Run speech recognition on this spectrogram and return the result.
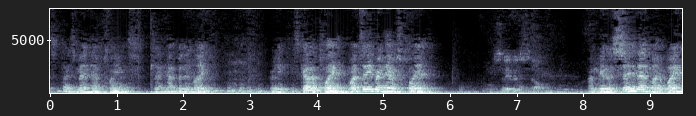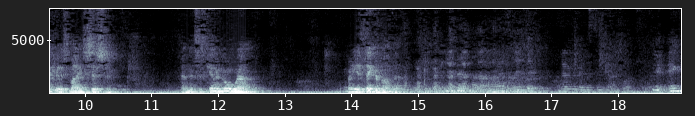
Sometimes men have plans. Does that happen in life? Right? He's got a plan. What's Abraham's plan? Save himself. I'm going to say that my wife is my sister. And this is going to go well. What do you think about that? No trust in God whatsoever. Hey,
